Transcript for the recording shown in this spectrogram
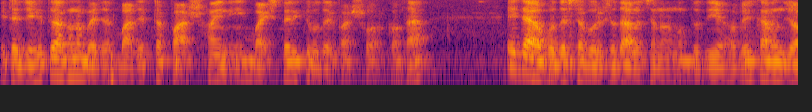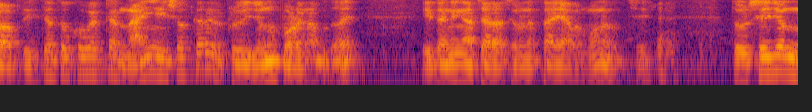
এটা যেহেতু এখনও বাজেট- বাজেটটা পাশ হয়নি, বাইশ তারিখে বোধহয় পাশ হওয়ার কথা। এটা উপদেষ্টা পরিষদে আলোচনার মধ্য দিয়ে হবে কারণ জবাবদিহিতা তো খুব একটা নাই এই সরকারের প্রয়োজনও পড়ে না বোধ হয় ইদানিং আচার আচরণে তাই আমার মনে হচ্ছে। তো সেই জন্য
